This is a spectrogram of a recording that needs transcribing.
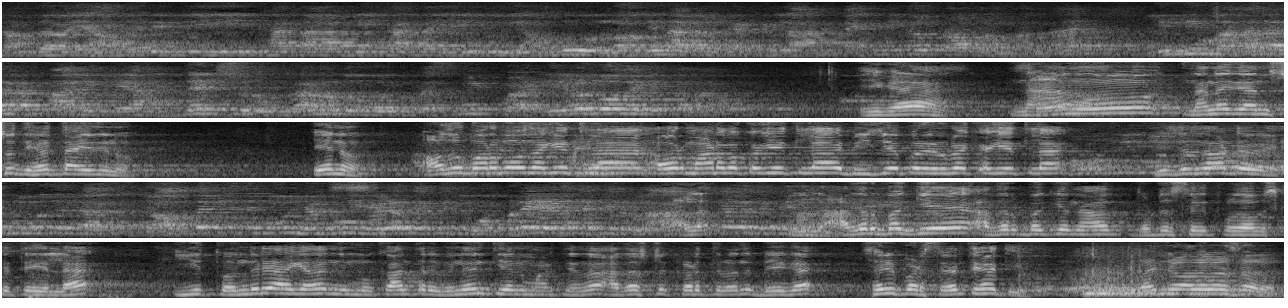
ನಮ್ದು ಯಾವುದೇ ರೀತಿ ಈ ಖಾತಾ ಬಿ ಖಾತಾ ಏನು ಯಾವುದು ಲಾಗಿನ್ ಆಗಲ್ಲ ಕಟ್ಟಿಲ್ಲ. ಟೆಕ್ನಿಕಲ್ ಪ್ರಾಬ್ಲಮ್ ಅನ್ನ ಇಲ್ಲಿ ಮಹಾನಗರ ಪಾಲಿಕೆಯ ಅಧ್ಯಕ್ಷರು ಕರೆದು ಪ್ರೆಸ್ ಮೀಟ್ ಮಾಡಿ ಹೇಳ್ಬೋದಾಗಿತ್ತಲ್ಲ. ಈಗ ನಾನು ನನಗೆ ಅನ್ಸುದು ಹೇಳ್ತಾ ಇದ್ದೀನು. ಏನು? ಅದು ಬರ್ಬೋದಾಗಿತ್ತಲ್ಲ? ಅವ್ರು ಮಾಡ್ಬೇಕಾಗಿತ್ತಲ್ಲ? ಬಿ ಜೆ ಪಿ ಇರ್ಬೇಕಾಗಿತ್ತಲ್ಲ ಇಸ್ ಇಸ್ ನಾಟ್ ವೇ ಅಲ್ಲ, ಇಲ್ಲ, ಅದ್ರ ಬಗ್ಗೆ ಅದ್ರ ಬಗ್ಗೆ ನಾವು ದೊಡ್ಡ ಸೇರಿಕೊಳ್ಳೋ ಅವಶ್ಯಕತೆ ಇಲ್ಲ. ಈ ತೊಂದರೆ ಆಗ್ಯದ ನಿಮ್ಮ ಮುಖಾಂತರ ವಿನಂತಿ ಏನು ಮಾಡ್ತೀನಿ ಅಂದ್ರೆ ಆದಷ್ಟು ಕಡ್ತಿರೋದು ಬೇಗ ಸರಿಪಡಿಸ್ತೀವಿ ಅಂತ ಹೇಳ್ತೀವಿ ಧನ್ಯವಾದಗಳು ಸರ್.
